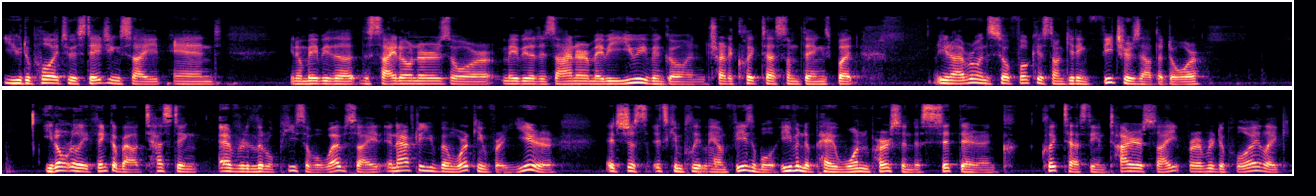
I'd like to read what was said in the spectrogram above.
you deploy to a staging site and, you know, maybe the, the site owners or maybe the designer, maybe you even go and try to click test some things. But, you know, everyone's so focused on getting features out the door you don't really think about testing every little piece of a website. And after you've been working for a year, it's just it's completely unfeasible. Even to pay one person to sit there and cl- click test the entire site for every deploy, like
